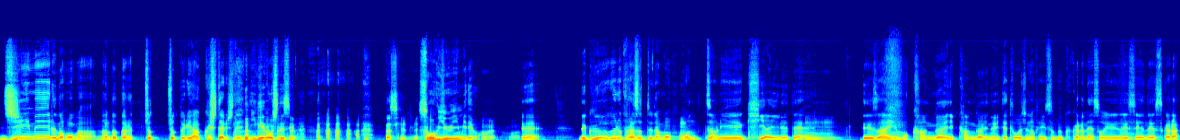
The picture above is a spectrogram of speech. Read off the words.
Gmail の方がなんだったらちょちょっと略したりして逃げ腰ですよ。確かにね。そういう意味では。はいはい。ええで Google プラスっていうのはもう本当に気合い入れて、うん。デザインも考えに考え抜いて当時の Facebook からねそういう SNS から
